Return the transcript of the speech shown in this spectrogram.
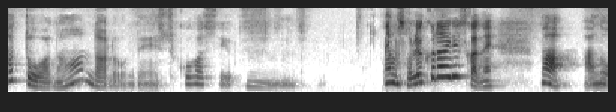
あとは何だろうね。そこがすよ。うん。でもそれくらいですかね。まあ、あの、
